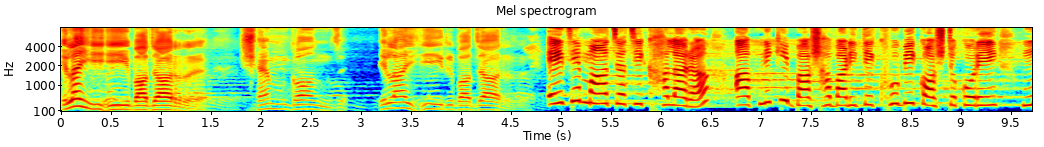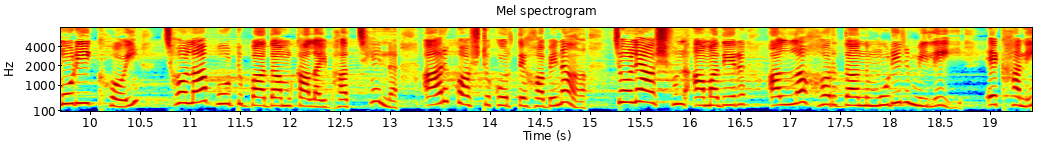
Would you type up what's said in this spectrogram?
এলাহি বাজার। শ্যামগঞ্জ এলাহির বাজার। এই যে মা চাচি খালারা, আপনি কি বাসা বাড়িতে খুবই কষ্ট করে মুড়ি, খই, ছোলা, বুট, বাদাম, কালাই ভাজছেন? আর কষ্ট করতে হবে না। চলে আসুন আমাদের আল্লাহর দান মুড়ির মিলেই। এখানে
